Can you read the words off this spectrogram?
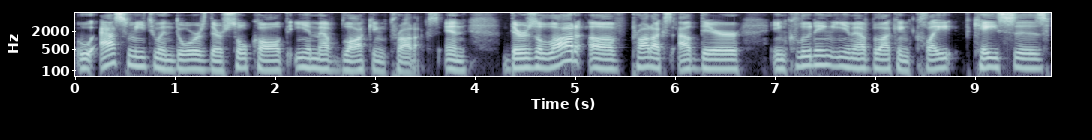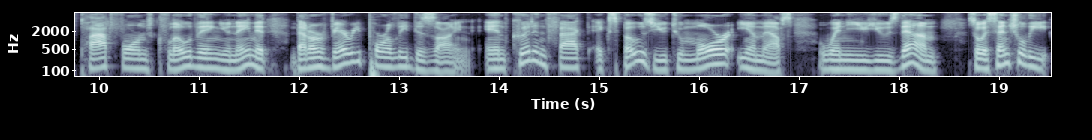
who asked me to endorse their so called EMF blocking products. And there's a lot of products out there, including EMF blocking clay cases, platforms, clothing, you name it, that are very poorly designed and could in fact expose you to more EMFs when you use them. So essentially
